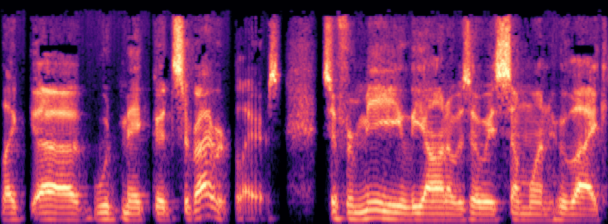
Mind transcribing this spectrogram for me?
like uh, would make good survivor players. So for me, Liana was always someone who like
